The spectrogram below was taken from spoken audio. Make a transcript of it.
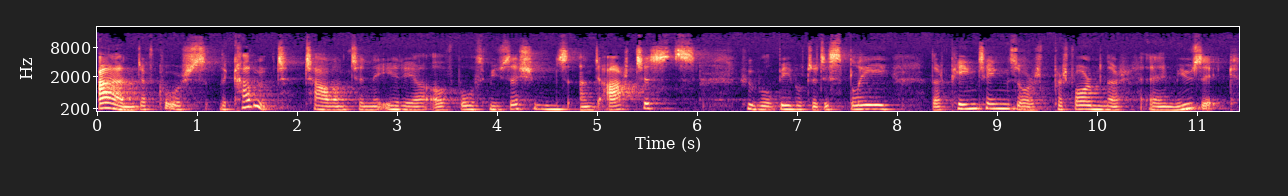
And of course, the current talent in the area of both musicians and artists who will be able to display their paintings or perform their uh, music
